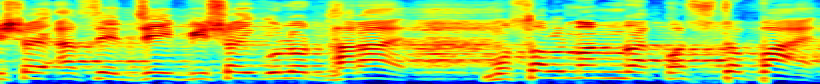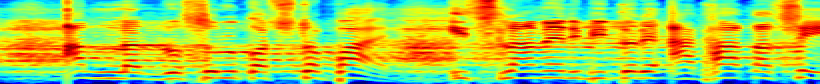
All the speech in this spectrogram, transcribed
বিষয় আছে, যেই বিষয়গুলোর ধারায় মুসলমানরা কষ্ট পায়, আল্লাহর রসুল কষ্ট পায়, ইসলামের ভিতরে আঘাত আসে,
